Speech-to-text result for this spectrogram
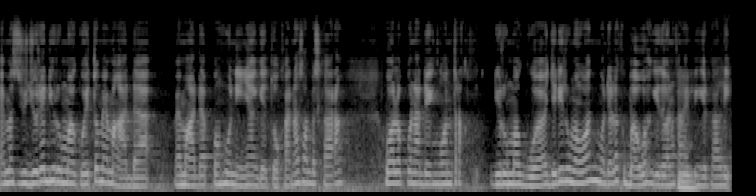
emang sejujurnya di rumah gue itu memang ada, memang ada penghuninya gitu. Karena sampai sekarang walaupun ada yang ngontrak di rumah gue, jadi rumah gue modelnya ke bawah gitu kan, karena di pinggir kali.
